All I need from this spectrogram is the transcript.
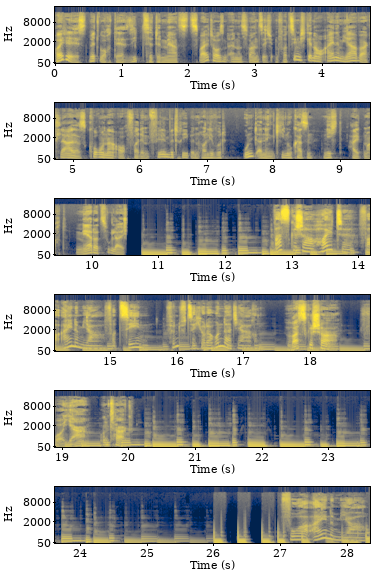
Heute ist Mittwoch, der 17. März 2021 und vor ziemlich genau einem Jahr war klar, dass Corona auch vor dem Filmbetrieb in Hollywood und an den Kinokassen nicht Halt macht. Mehr dazu gleich. Was geschah heute, vor einem Jahr, vor 10, 50 oder 100 Jahren? Was geschah vor Jahr und Tag? Vor einem Jahr.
